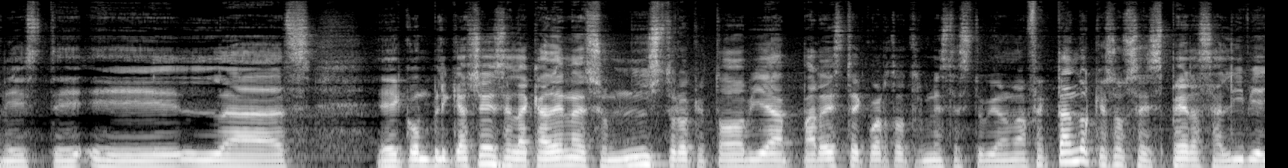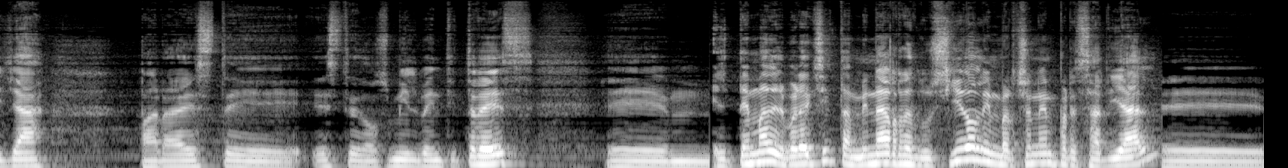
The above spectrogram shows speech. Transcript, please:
este, eh, las eh, complicaciones en la cadena de suministro que todavía para este cuarto trimestre estuvieron afectando, que eso se espera se alivie ya para este, este 2023. Eh, el tema del Brexit también ha reducido la inversión empresarial. Eh,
